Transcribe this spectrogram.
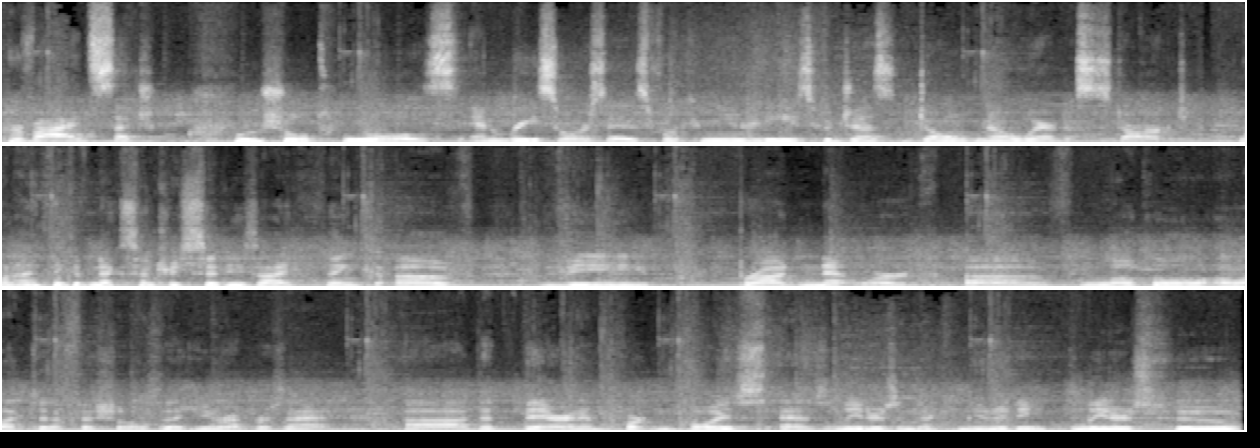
provides such crucial tools and resources for communities who just don't know where to start. When I think of Next Century Cities, I think of the broad network of local elected officials that you represent. Uh, that they're an important voice as leaders in their community, leaders who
